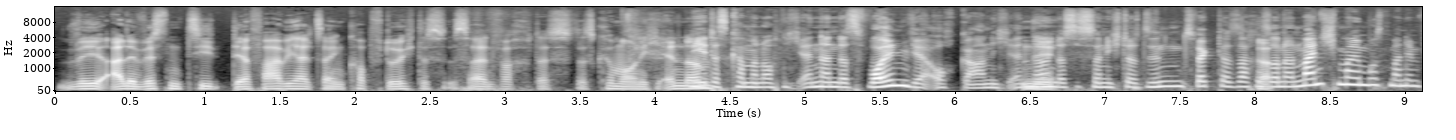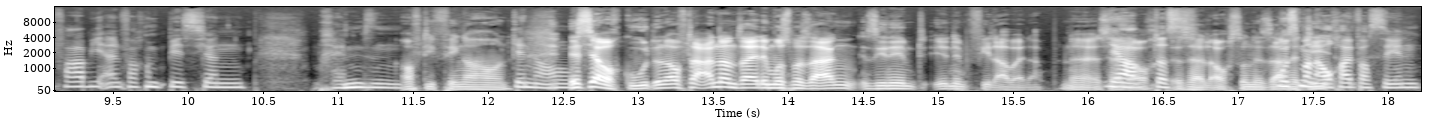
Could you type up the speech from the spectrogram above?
will alle wissen, zieht der Fabi halt seinen Kopf durch. Das ist einfach, das, das können wir auch nicht ändern. Nee, das kann man auch nicht ändern. Das wollen wir auch gar nicht ändern. Nee. Das ist ja nicht der Sinn und Zweck der Sache, Ja. sondern manchmal muss man dem Fabi einfach ein bisschen bremsen. auf die Finger hauen. genau. Ist ja auch gut. Und auf der anderen Seite muss man sagen, sie nimmt, ihr nimmt viel Arbeit ab. Ne? Ist, Ja, halt auch, das ist halt auch so eine Sache, muss man die, auch einfach sehen.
